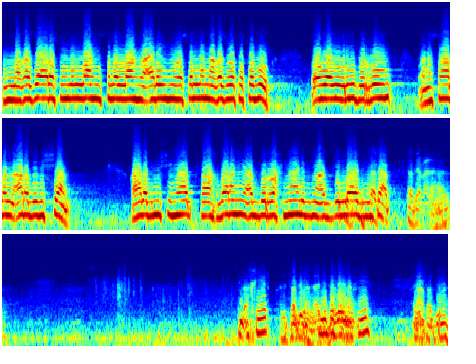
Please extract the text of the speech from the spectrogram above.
ثم غزا رسول الله صلى الله عليه وسلم غزوة تبوك وهو يريد الروم ونصارى العرب بالشام. قال ابن شهاب فأخبرني عبد الرحمن بن عبد الله بن كعب. ترجم على هذا. الأخير؟ اللي بدأنا فيه؟ نعم. ترجمة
